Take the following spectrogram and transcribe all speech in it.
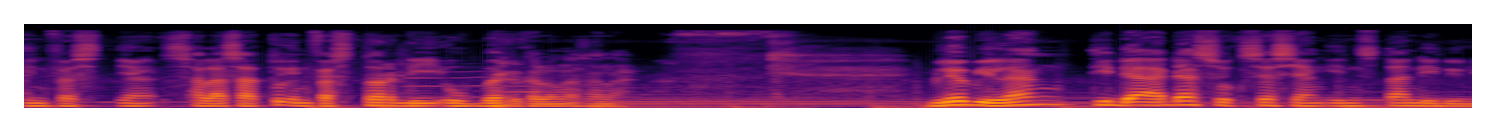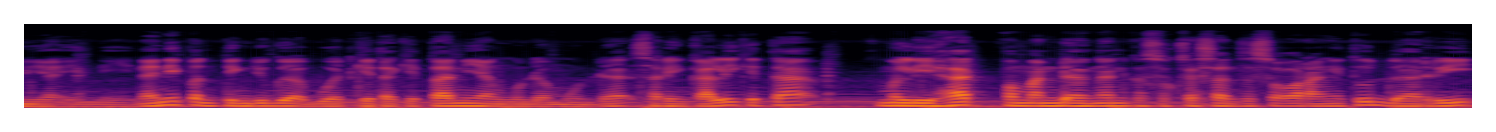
invest yang salah satu investor di Uber kalau nggak salah Beliau bilang tidak ada sukses yang instan di dunia ini. Nah ini penting juga buat kita-kita nih yang muda-muda. Seringkali kita melihat pemandangan kesuksesan seseorang itu dari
